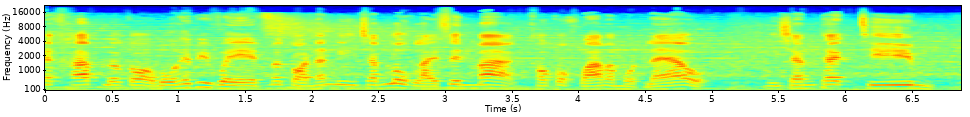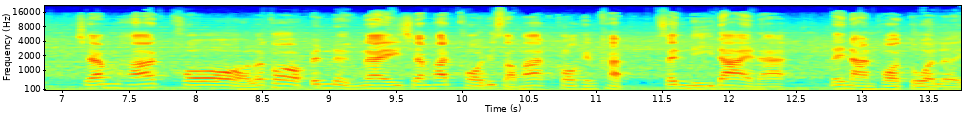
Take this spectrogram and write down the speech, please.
นะครับ แล้วก็ World Heavyweight เมื่อก่อนนั้นมีแชมป์โลกหลายเส้นมาก เขาก็คว้ามาหมดแล้ว มีแชมป์แท็กทีม แชมป์ฮาร์ดคอร์ แล้วก็เป็นหนึ่งในแชมป์ฮาร์ดคอร์ที่สามารถครองเข็มขัดเส้นนี้ได้นะ ได้นานพอตัวเลย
